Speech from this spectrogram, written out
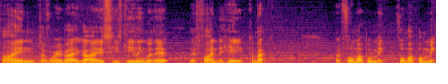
Fine. Don't worry about it, guys. He's dealing with it. They're fine. They're here. Come back. Right, form up on me. Form up on me.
